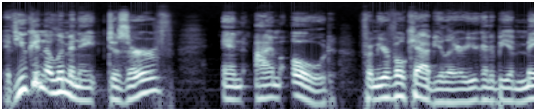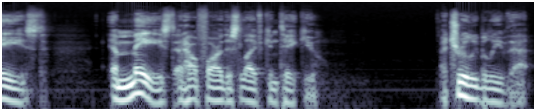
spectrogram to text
If you can eliminate deserve and I'm owed from your vocabulary, you're going to be amazed, amazed at how far this life can take you. I truly believe that.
